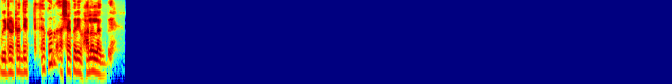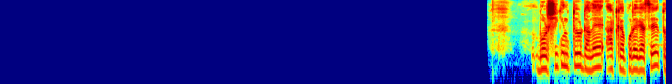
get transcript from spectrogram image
ভিডিওটা দেখতে থাকুন, আশা করি ভালো লাগবে। বড়শি কিন্তু ডালে আটকা পড়ে গেছে তো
